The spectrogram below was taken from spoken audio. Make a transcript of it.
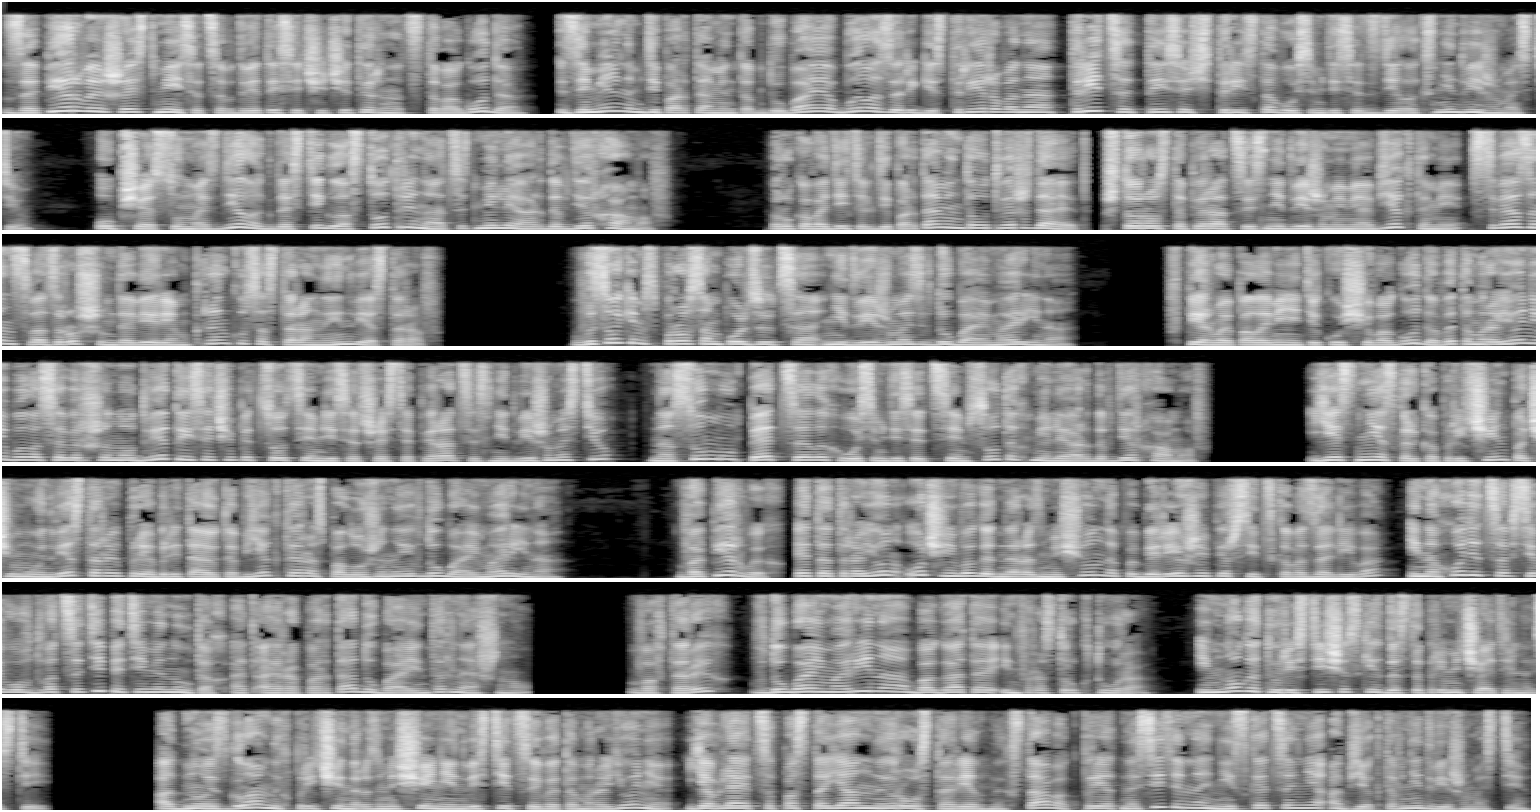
За первые шесть месяцев 2014 года земельным департаментом Дубая было зарегистрировано 30 380 сделок с недвижимостью. Общая сумма сделок достигла 113 миллиардов дирхамов. Руководитель департамента утверждает, что рост операций с недвижимыми объектами связан с возросшим доверием к рынку со стороны инвесторов. Высоким спросом пользуется недвижимость в Дубае-Марина. В первой половине текущего года в этом районе было совершено 2576 операций с недвижимостью на сумму 5,87 миллиардов дирхамов. Есть несколько причин, почему инвесторы приобретают объекты, расположенные в Дубае-Марина. Во-первых, этот район очень выгодно размещен на побережье Персидского залива и находится всего в 25 минутах от аэропорта Дубай Интернешнл. Во-вторых, в Дубае-Марина богатая инфраструктура, и много туристических достопримечательностей. Одной из главных причин размещения инвестиций в этом районе является постоянный рост арендных ставок при относительно низкой цене объектов недвижимости.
